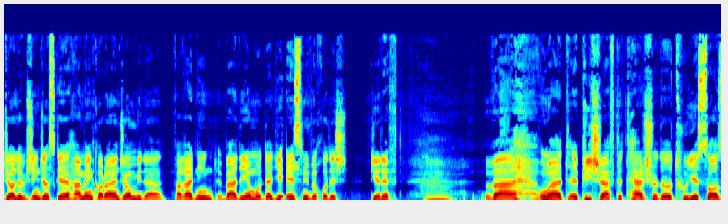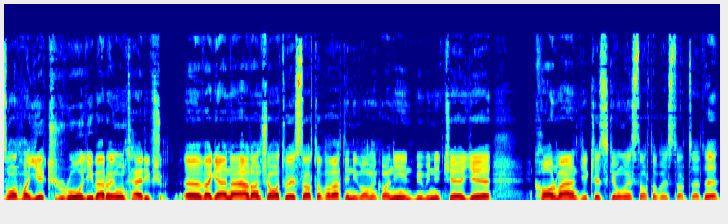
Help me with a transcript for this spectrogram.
جالبش اینجاست که همه این کار رو انجام میدن. فقط این بعد یه مدت یه اسمی به خودش گرفت. و اومد پیشرفته تر شد و توی سازمان ها یک role ی برای اون تعریف شد. وگرنه الان شما تو استارتاپ ها وقتی نگاه می‌کنید می‌بینید که یه کارمند یه کسی که اون استارتاپ استارت زده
